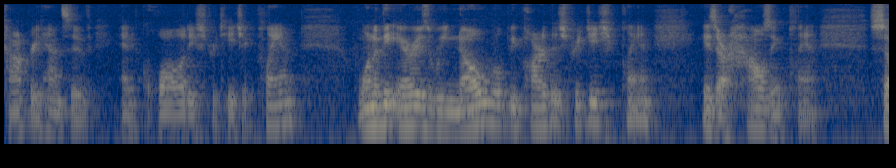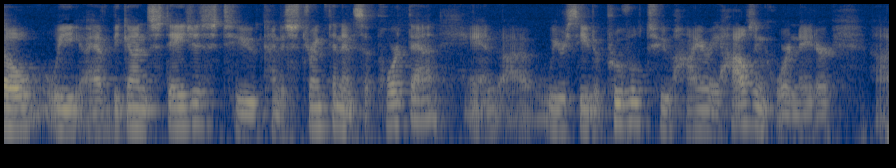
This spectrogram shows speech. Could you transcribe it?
comprehensive and quality strategic plan. One of the areas we know will be part of the strategic plan is our housing plan. So we have begun stages to kind of strengthen and support that, and uh, we received approval to hire a housing coordinator uh,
